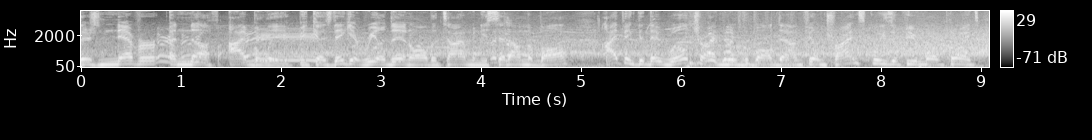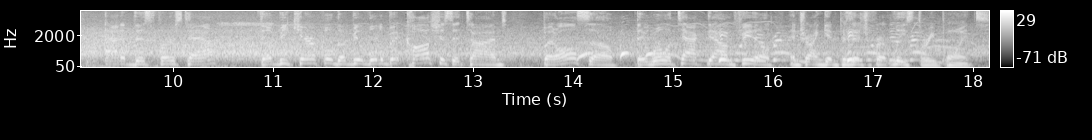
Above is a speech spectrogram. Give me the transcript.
There's never enough, I believe, because they get reeled in all the time when you sit on the ball. I think that they will try and move the ball downfield and try and squeeze a few more points out of this first half. They'll be careful. They'll be a little bit cautious at times, but also they will attack downfield and try and get in position for at least three points.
